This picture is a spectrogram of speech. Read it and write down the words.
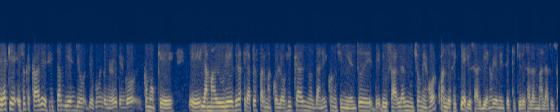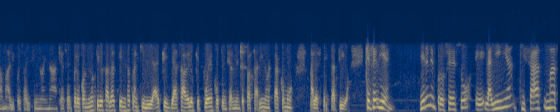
Mira que eso que acabas de decir también, yo, yo como que tengo como que eh, la madurez de las terapias farmacológicas nos dan el conocimiento de, de, usarlas mucho mejor cuando se quiere usar bien. Obviamente el que quiere usarlas mal las usa mal y pues ahí sí no hay nada que hacer. Pero cuando uno quiere usarlas tiene esa tranquilidad de que ya sabe lo que puede potencialmente pasar y no está como a la expectativa. ¿Qué se viene? Vienen en proceso, eh, la línea quizás más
